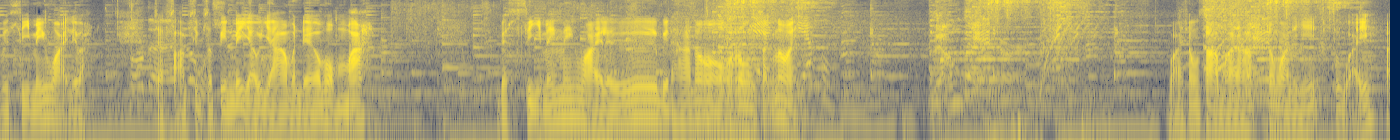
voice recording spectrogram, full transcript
เบ็ดสี่ไม่ไหวเลยว่ะ จัดสามสิบสปินไปยาวๆเหมือนเดิมครับผมมาเบ็ดสี่แม่งไม่ไหวเลย เบ็ดห้าต้องออกโรงสักหน่อยวายช่องสามมาครับ จังหวะนี้สวยไป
